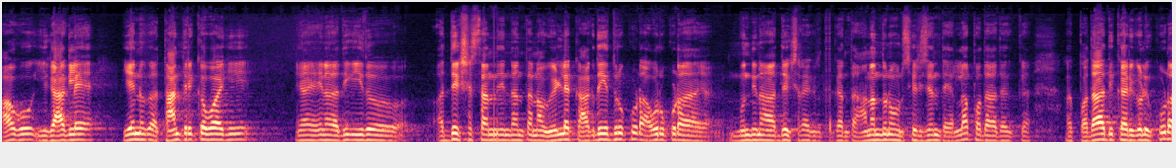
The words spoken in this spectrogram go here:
ಹಾಗೂ ಈಗಾಗಲೇ ಏನು ತಾಂತ್ರಿಕವಾಗಿ ಏನು ಅದಿ, ಇದು ಅಧ್ಯಕ್ಷ ಸ್ಥಾನದಿಂದ ಅಂತ ನಾವು ಹೇಳಕ್ಕಾಗದೇ ಇದ್ದರೂ ಕೂಡ ಅವರು ಕೂಡ ಮುಂದಿನ ಅಧ್ಯಕ್ಷರಾಗಿರ್ತಕ್ಕಂಥ ಆನಂದನವರು ಸೇರಿಸಿದಂಥ ಎಲ್ಲ ಪದಾಧಿಕ ಪದಾಧಿಕಾರಿಗಳಿಗೂ ಕೂಡ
